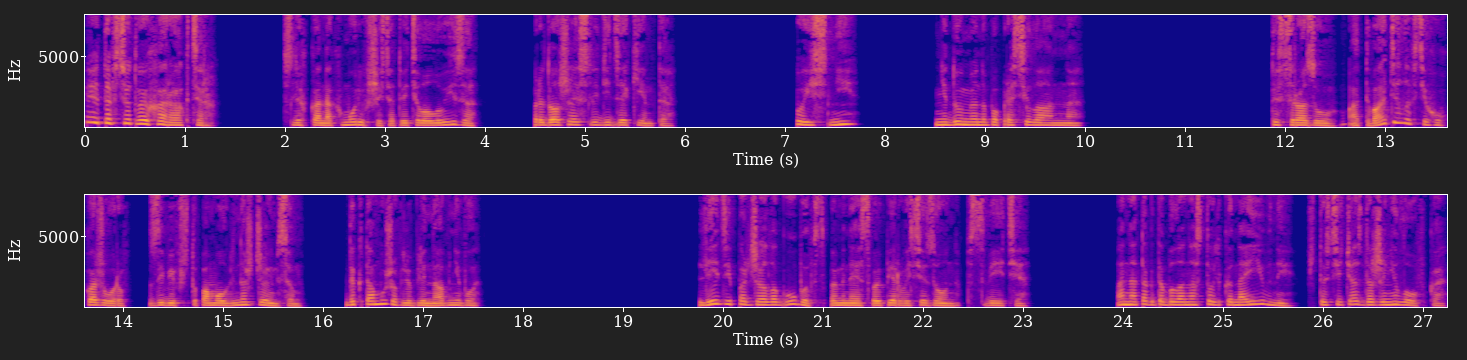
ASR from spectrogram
«Это все твой характер», — слегка нахмурившись, ответила Луиза, продолжая следить за кем-то. «Поясни», — недоуменно попросила Анна. Ты сразу отвадила всех ухажеров, заявив, что помолвлена с Джеймсом, да к тому же влюблена в него. Леди поджала губы, вспоминая свой первый сезон в свете. Она тогда была настолько наивной, что сейчас даже неловко.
